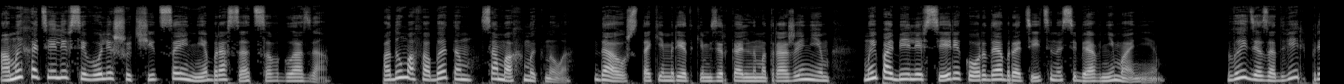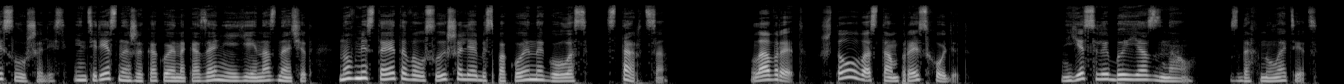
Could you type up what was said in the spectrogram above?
А мы хотели всего лишь учиться и не бросаться в глаза. Подумав об этом, сама хмыкнула. Да уж, с таким редким зеркальным отражением мы побили все рекорды обратить на себя внимание. Выйдя за дверь, прислушались. Интересно же, какое наказание ей назначат, но вместо этого услышали обеспокоенный голос старца. «Лаврет, что у вас там происходит?» «Если бы я знал», — вздохнул отец.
